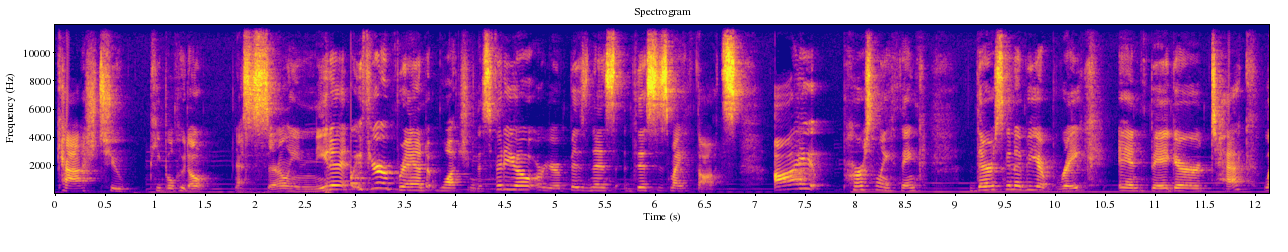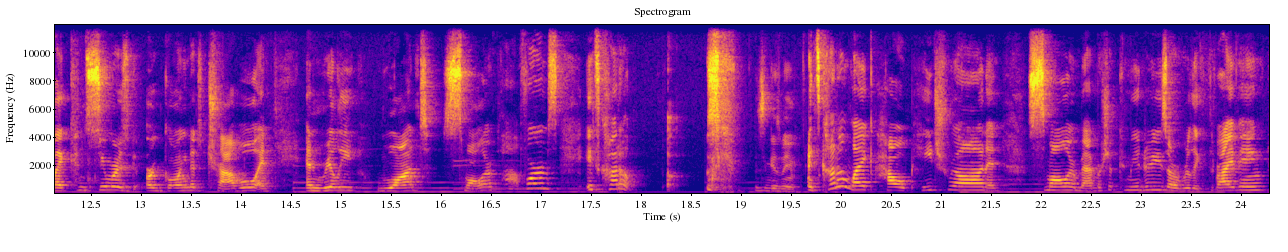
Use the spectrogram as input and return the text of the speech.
cash to people who don't necessarily need it. If you're a brand watching this video or you're a business, this is my thoughts. I personally think there's gonna be a break in bigger tech. Like consumers are going to travel and, and really want smaller platforms. It's kind of, excuse me. It's kind of like how Patreon and smaller membership communities are really thriving.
